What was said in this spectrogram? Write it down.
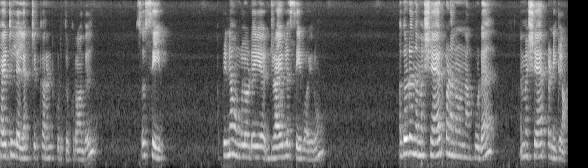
டைட்டில் எலக்ட்ரிக் கரண்ட் கொடுத்துருக்குறோம் அது. ஸோ சேவ் அப்படின்னா உங்களுடைய ட்ரைவில் சேவ் ஆயிரும். அதோட நம்ம ஷேர் பண்ணணும்னா கூட நம்ம ஷேர் பண்ணிக்கலாம்.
